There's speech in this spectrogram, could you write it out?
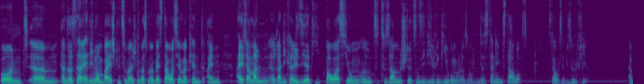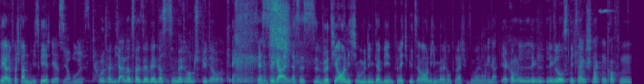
Und ähm, ansonsten hätte ich noch ein Beispiel, zum Beispiel, was man bei Star Wars ja mal kennt. Ein alter Mann radikalisiert Bauersjungen und zusammen stürzen sie die Regierung oder so. Und das ist dann eben Star Wars. Star Wars Episode 4. Habt ihr alle verstanden, wie es geht? Yes. Jawohl. Da wurde halt nicht ansatzweise erwähnt, dass es im Weltraum spielt, aber okay. Das ist egal. Das ist, wird hier auch nicht unbedingt erwähnt. Vielleicht spielt es aber auch nicht im Weltraum, vielleicht spielt es im Weltraum. Egal. Ja, komm, leg, leg los, nicht lang schnacken, koffen.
